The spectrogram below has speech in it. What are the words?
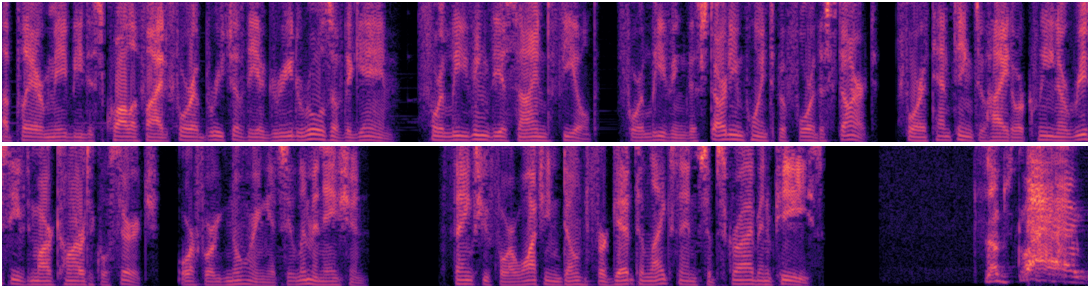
A player may be disqualified for a breach of the agreed rules of the game, for leaving the assigned field, for leaving the starting point before the start, for attempting to hide or clean a received mark article search, or for ignoring its elimination. Thanks you for watching don't forget to likes and subscribe in peace. Subscribe!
